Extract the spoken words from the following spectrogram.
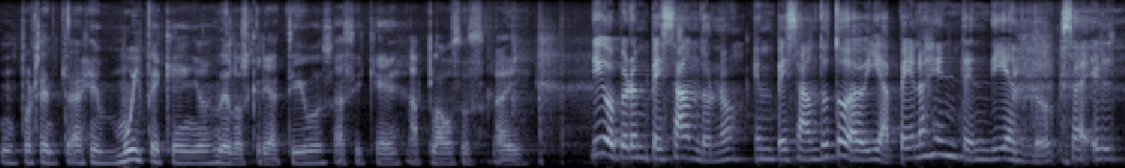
un porcentaje muy pequeño de los creativos, así que aplausos ahí. Digo, pero empezando, ¿no? Empezando todavía, apenas entendiendo. O sea, el,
